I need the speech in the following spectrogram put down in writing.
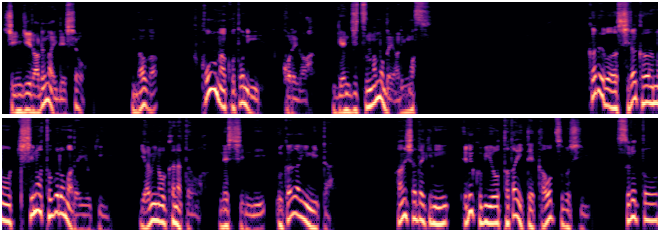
信じられないでしょう。だが、不幸なことに、これが現実なのであります。彼は白川の岸のところまで行き、闇の彼方を熱心に伺い見た。反射的に襟首を叩いて顔つぶし、すると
